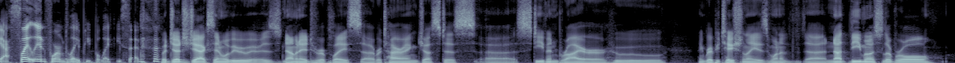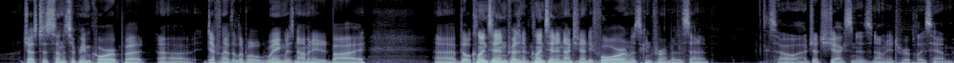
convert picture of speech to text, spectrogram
yeah, slightly informed lay people, like you said. but Judge Jackson will be is nominated to replace uh, retiring Justice uh, Stephen Breyer, who I think reputationally is one of uh, not the most liberal justice on the Supreme Court, but uh, definitely of the liberal wing. Was nominated by uh, Bill Clinton, President Clinton, in 1994, and was confirmed by the Senate. So uh, Judge Jackson is nominated to replace him.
